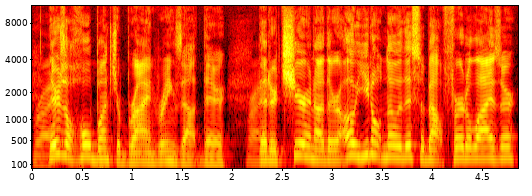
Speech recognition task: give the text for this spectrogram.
Right. There's a whole bunch of Brian Rings out there Right. that are cheering other. Oh, you don't know this about fertilizer?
